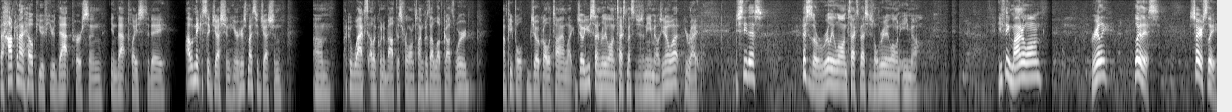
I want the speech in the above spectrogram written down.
But how can I help you if you're that person in that place today? I would make a suggestion here. Here's my suggestion. Um, I could wax eloquent about this for a long time because I love God's word. Uh, people joke all the time, like, Joe, you send really long text messages and emails. You know what? You're right. You see this? This is a really long text message and a really long email. You think mine are long? Really? Look at this. Seriously,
